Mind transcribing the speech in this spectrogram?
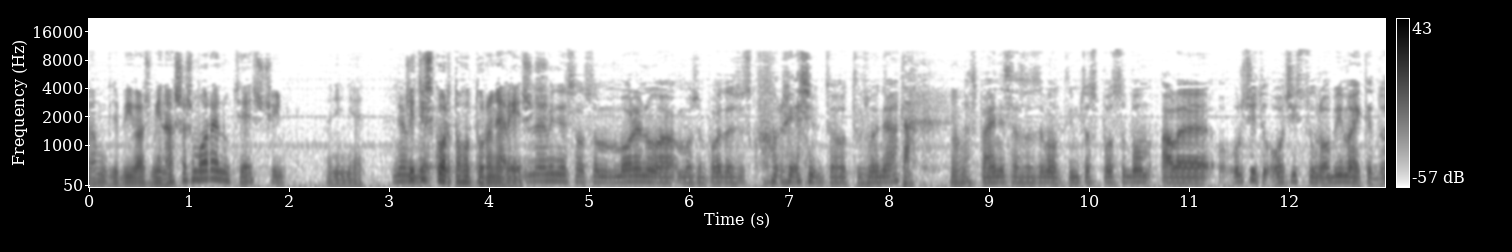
tam, kde bývaš, vynášaš morenu tiež? Či ani nie? Ne, Či ty skôr toho turoňa riešiš? Nevyniesol som morenu a môžem povedať, že skôr riešim toho tužoňa. Tak, no. A spájanie sa so zemou týmto spôsobom, ale určitú očistu robím, aj keď to,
